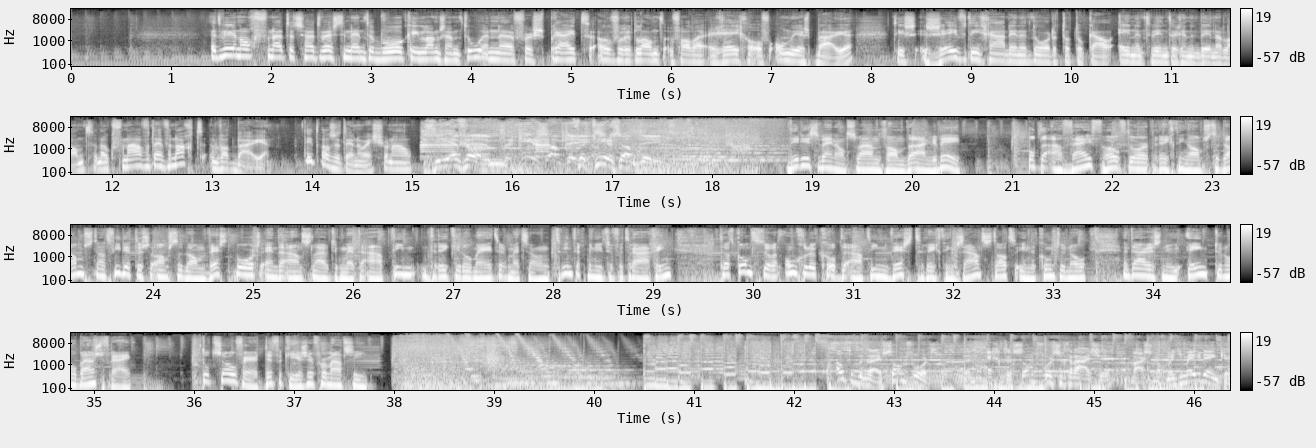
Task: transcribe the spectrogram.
Het weer nog. Vanuit het zuidwesten neemt de bewolking langzaam toe... en uh, verspreid over het land vallen regen- of onweersbuien. Het is 17 graden in het noorden tot lokaal 21 in het binnenland. En ook vanavond en vannacht wat buien. Dit was het NOS Journaal. ZFM. Verkeersupdate. Verkeersupdate. Dit is Wijnand Zwaan van de ANWB. Op de A5 Hoofddorp richting Amsterdam staat file tussen Amsterdam Westpoort en de aansluiting met de A10 3 kilometer met zo'n 20 minuten vertraging. Dat komt door een ongeluk op de A10 West richting Zaanstad in de Koentunnel en daar is nu één tunnelbuis vrij. Tot zover de verkeersinformatie. Autobedrijf Zandvoort. Een echte Zandvoortse garage waar ze nog met je meedenken.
